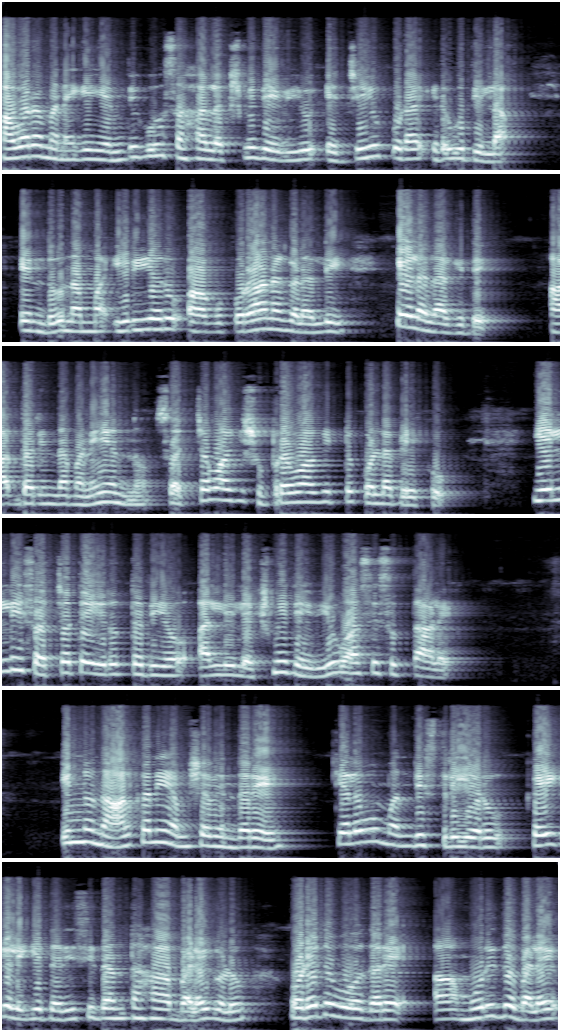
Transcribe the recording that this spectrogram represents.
ಅವರ ಮನೆಗೆ ಎಂದಿಗೂ ಸಹ ಲಕ್ಷ್ಮೀದೇವಿಯು ಹೆಜ್ಜೆಯೂ ಕೂಡ ಇಡುವುದಿಲ್ಲ ಎಂದು ನಮ್ಮ ಹಿರಿಯರು ಹಾಗೂ ಪುರಾಣಗಳಲ್ಲಿ ಹೇಳಲಾಗಿದೆ. ಆದ್ದರಿಂದ ಮನೆಯನ್ನು ಸ್ವಚ್ಛವಾಗಿ ಶುಭ್ರವಾಗಿಟ್ಟುಕೊಳ್ಳಬೇಕು. ಎಲ್ಲಿ ಸ್ವಚ್ಛತೆ ಇರುತ್ತದೆಯೋ ಅಲ್ಲಿ ಲಕ್ಷ್ಮೀದೇವಿಯು ವಾಸಿಸುತ್ತಾಳೆ. ಇನ್ನು ನಾಲ್ಕನೇ ಅಂಶವೆಂದರೆ, ಕೆಲವು ಮಂದಿ ಸ್ತ್ರೀಯರು ಕೈಗಳಿಗೆ ಧರಿಸಿದಂತಹ ಬಳೆಗಳು ಒಡೆದು ಹೋದರೆ ಆ ಮುರಿದ ಬಳೆ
